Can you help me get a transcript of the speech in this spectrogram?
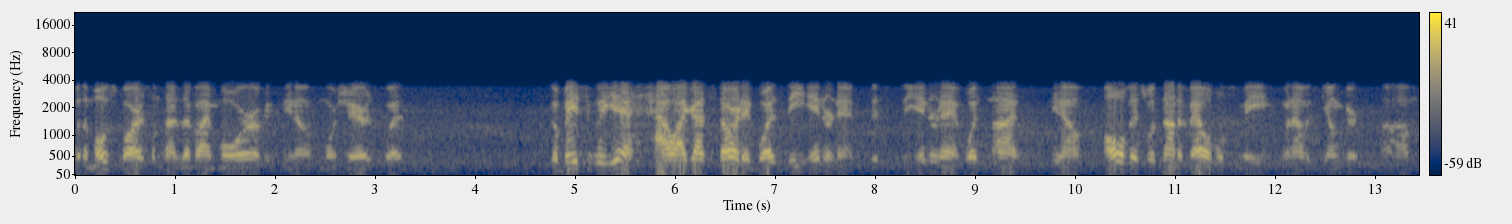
for the most part, sometimes I buy more, of you know, more shares, but so basically, yeah, how I got started was the internet. This, the internet was not, you know, all of this was not available to me when I was younger. Um,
